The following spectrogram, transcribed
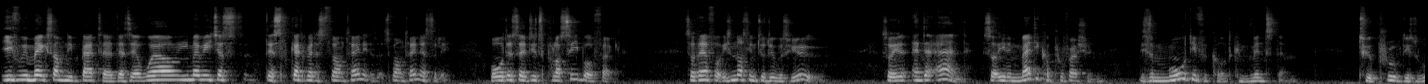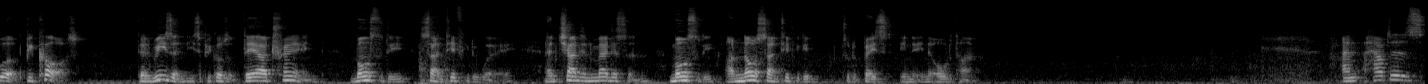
if we make something better, they say, well, maybe just they get better spontaneous, spontaneously, or they say it's placebo effect. So therefore, it's nothing to do with you. So in the end, so in the medical profession, it's more difficult to convince them to prove this work because the reason is because they are trained mostly scientific way, and Chinese medicine mostly are not scientifically sort of based in in the old time. And how does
